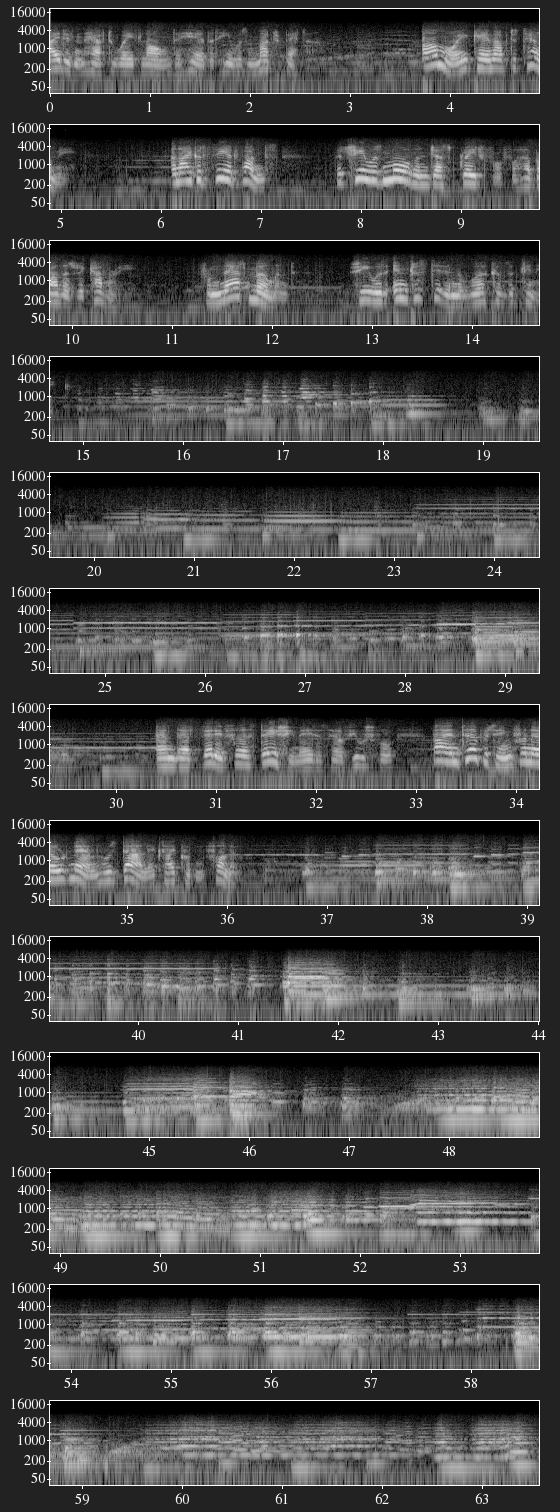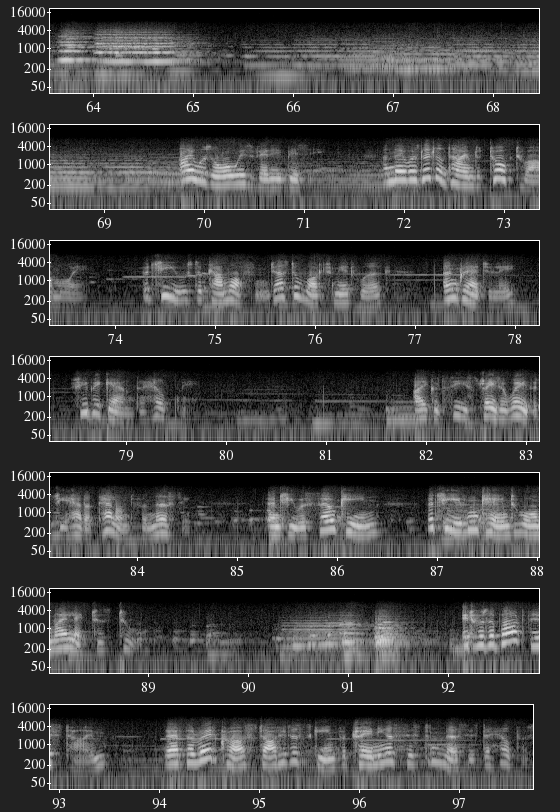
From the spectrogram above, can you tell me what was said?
I didn't have to wait long to hear that he was much better. Amoy came up to tell me, and I could see at once that she was more than just grateful for her brother's recovery. From that moment, she was interested in the work of the clinic. And that very first day she made herself useful by interpreting for an old man whose dialect I couldn't follow. Was always very busy, and there was little time to talk to our Moy, but she used to come often just to watch me at work, and gradually she began to help me. I could see straight away that she had a talent for nursing, and she was so keen that she even came to all my lectures too. It was about this time that the Red Cross started a scheme for training assistant nurses to help us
